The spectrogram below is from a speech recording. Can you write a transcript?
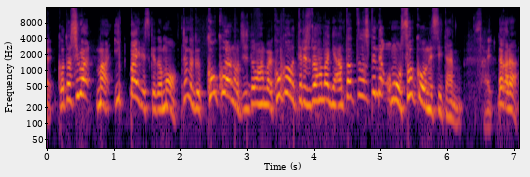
はい。今年はまあ1杯ですけどもとにかくココアの自動販売ココアを売ってる自動販売機に当たった時点でもう即オネスティタイム、はい。だから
